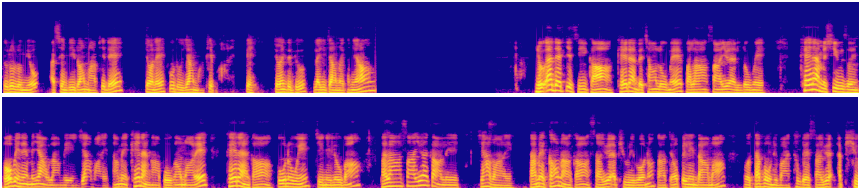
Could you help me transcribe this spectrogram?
သူတို့လိုမျိုးအဆင်ပြေသွားမှာဖြစ်တယ်ကြော်လဲကုသိုလ်ရမှာဖြစ်ပါတယ်ကဲကျောင်းတူတူလိုက်ကြမယ်ခင်ဗျာလိုအပ်တဲ့ပစ္စည်းကခဲတံတစ်ချောင်းလိုမယ်ဗလာစာရွက်လိုမယ်ခဲတံမရှိဘူးဆိုရင်ဘောပင်နဲ့မရဘူးလားမေးရပါတယ်ဒါပေမဲ့ခဲတံကပိုကောင်းပါတယ်ခဲတံကကိုးနဝင်ဂျင်းနေလို့ပါဗလာစာရွက်ကလည်းရပါတယ်ဒါပေမဲ့ကောင်းတာကစာရွက်အဖြူတွေပေါ့နော်ဒါတော့ပင်လင်တာမှာဟိုဓာတ်ပုံတွေပါထုတ်တဲ့စာရွက်အဖြူ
